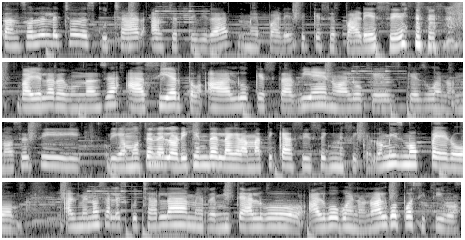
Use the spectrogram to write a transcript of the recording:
tan solo el hecho de escuchar asertividad me parece que se parece, vaya la redundancia, a cierto, a algo que está bien o algo que es, que es bueno. No sé si, digamos, en el origen de la gramática sí significa lo mismo, pero al menos al escucharla me remite a algo, algo bueno, ¿no? Algo positivo.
